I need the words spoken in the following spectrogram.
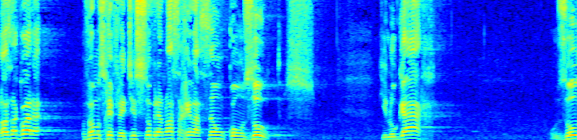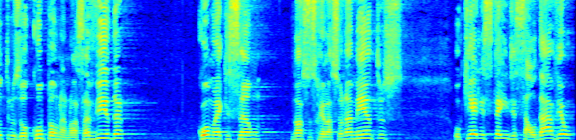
nós agora vamos refletir sobre a nossa relação com os outros. Que lugar os outros ocupam na nossa vida, como é que são nossos relacionamentos, o que eles têm de saudável,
